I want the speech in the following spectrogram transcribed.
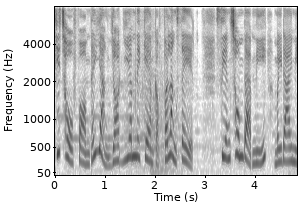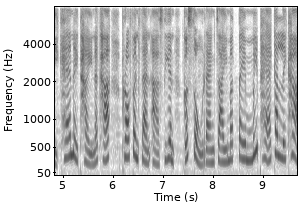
ที่โชว์ฟอร์มได้อย่างยอดเยี่ยมในเกมกับฝรั่งเศส เสียงชมแบบนี้ไม่ได้มีแค่ในไทยนะคะ เพราะแฟนๆอาเซียนก็ส่งแรงใจมาเต็มไม่แพ้กันเลยค่ะ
